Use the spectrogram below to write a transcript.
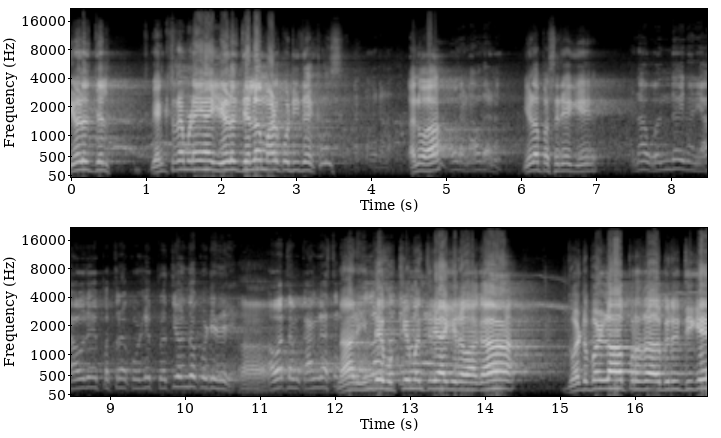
ಹೇಳಿದ್ದೆಲ್ಲ. ವೆಂಕಟರಮಣಯ್ಯ ಹೇಳಿದ್ದೆಲ್ಲ ಮಾಡಿಕೊಟ್ಟಿದ್ದೆ. ಕಳಿಸ್. ಅಲ್ವಾ? ಹೇಳಪ್ಪ ಸರಿಯಾಗಿ. ಅಣ್ಣ ಒಂದೇ ನಾನು ಯಾವುದೇ ಪತ್ರ ಕೊಡ್ಲಿ ಪ್ರತಿಯೊಂದು ಕೊಟ್ಟಿದ್ದೀನಿ ಅವತ್ತು ನಮ್ಮ ಕಾಂಗ್ರೆಸ್ ನಾನು ಹಿಂದೆ ಮುಖ್ಯಮಂತ್ರಿ ಆಗಿರುವಾಗ ದೊಡ್ಡಬಳ್ಳಾಪುರದ ಅಭಿವೃದ್ಧಿಗೆ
